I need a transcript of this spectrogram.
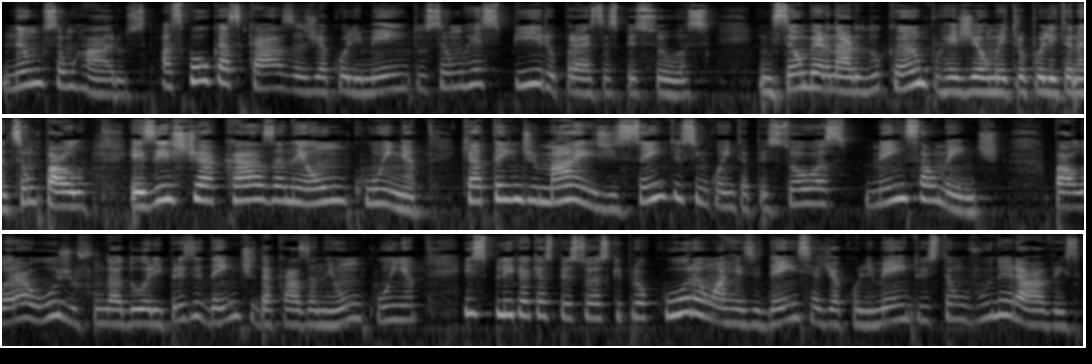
não são raros. As poucas casas de acolhimento são um respiro para essas pessoas. Em São Bernardo do Campo, região metropolitana de São Paulo, existe a Casa Neon Cunha, que atende mais de 150 pessoas mensalmente. Paulo Araújo, fundador e presidente da Casa Neon Cunha, explica que as pessoas que procuram a residência de acolhimento estão vulneráveis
